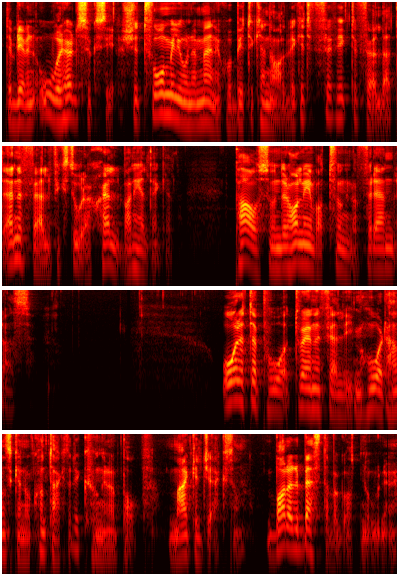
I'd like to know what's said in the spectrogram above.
Det blev en oerhörd succé. 22 miljoner människor bytte kanal vilket fick till följd att NFL fick stora skälvan helt enkelt. Pausunderhållningen var tvungen att förändras. Året därpå tog NFL i med hårdhandskarna och kontaktade kungen av pop, Michael Jackson. Bara det bästa var gott nog nu.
